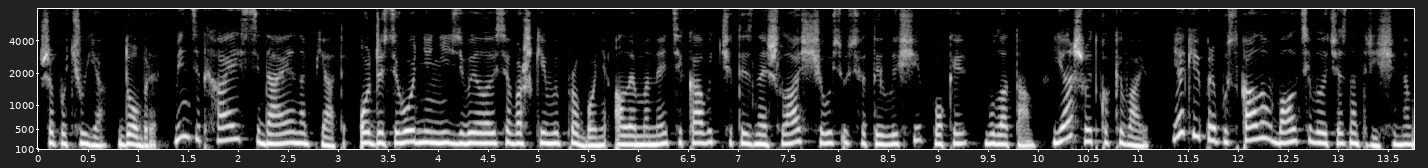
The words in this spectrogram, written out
шепочу я. Добре, він зітхає, сідає на п'яти. Отже, сьогодні ніч виявилася важким випробуванням, але мене цікавить, чи ти знайшла щось у святилищі, поки була там. Я швидко киваю. Як і припускала, в балці величезна тріщина.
